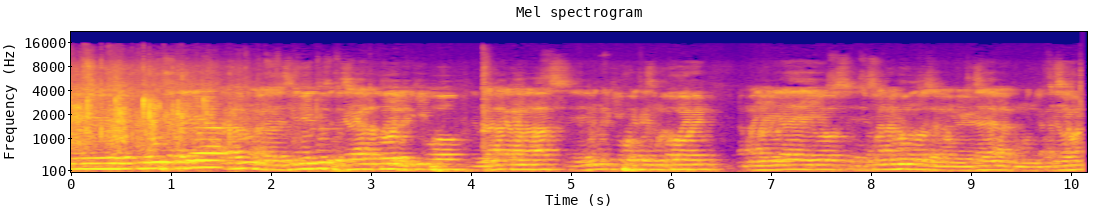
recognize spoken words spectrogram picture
Eh, me gustaría dar un agradecimiento especial a todo el equipo de Black Canvas, eh, un equipo que es muy joven, la mayoría de ellos eh, son alumnos de la Universidad de la Comunicación,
